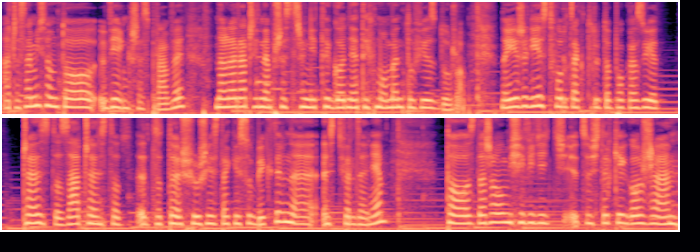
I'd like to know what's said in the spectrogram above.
a czasami są to większe sprawy, no ale raczej na przestrzeni tygodnia tych momentów jest dużo. No jeżeli jest twórca, który to pokazuje często, za często, to też już jest takie subiektywne stwierdzenie, to zdarzało mi się widzieć coś takiego, że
